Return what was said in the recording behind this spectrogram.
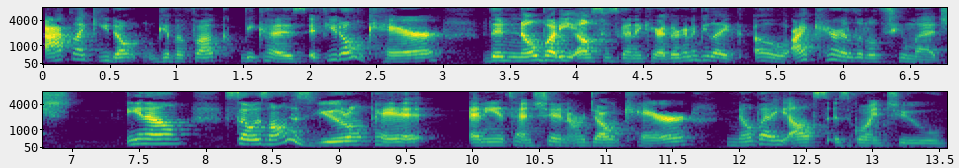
act like you don't give a fuck because if you don't care, then nobody else is going to care. They're going to be like, "Oh, I care a little too much." You know? So as long as you don't pay it any attention or don't care, nobody else is going to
